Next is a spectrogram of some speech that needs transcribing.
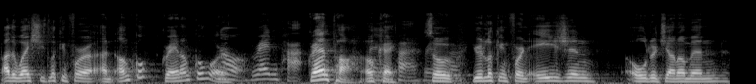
By the way, she's looking for an uncle, grand uncle, or no, grandpa. Grandpa. Okay, grandpa, so you're looking for an Asian older gentleman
